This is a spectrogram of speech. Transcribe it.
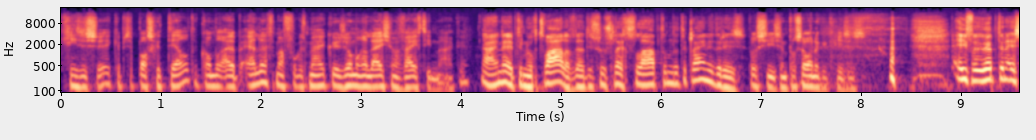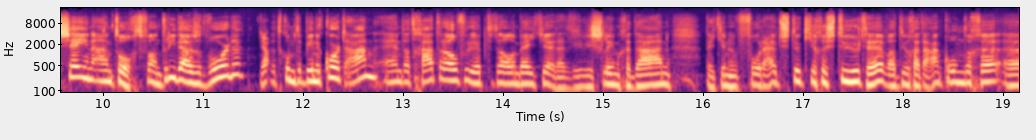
crisissen. Ik heb ze pas geteld. Ik kwam eruit op 11, maar volgens mij kun je zomaar een lijstje van 15 maken. Nou, en dan hebt u nog 12. Dat is zo slecht slaapt omdat de kleine er is. Precies, een persoonlijke crisis. Even, u hebt een essay in aantocht van 3000 woorden. Ja. Dat komt er binnenkort aan. En dat gaat erover. U hebt het al een beetje, dat is weer slim gedaan. Een beetje een vooruitstukje gestuurd. Hè, wat u gaat aankondigen. Eh,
